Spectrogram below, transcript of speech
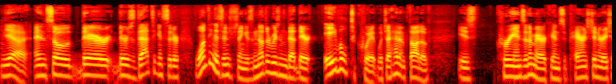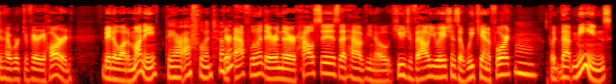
Yeah, and so there there's that to consider. One thing that's interesting is another reason that they're able to quit, which I hadn't thought of, is Koreans and Americans, parents' generation have worked very hard, made a lot of money. They are affluent. Uh-huh. They're affluent. They're in their houses that have, you know, huge valuations that we can't afford. Mm. But that means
